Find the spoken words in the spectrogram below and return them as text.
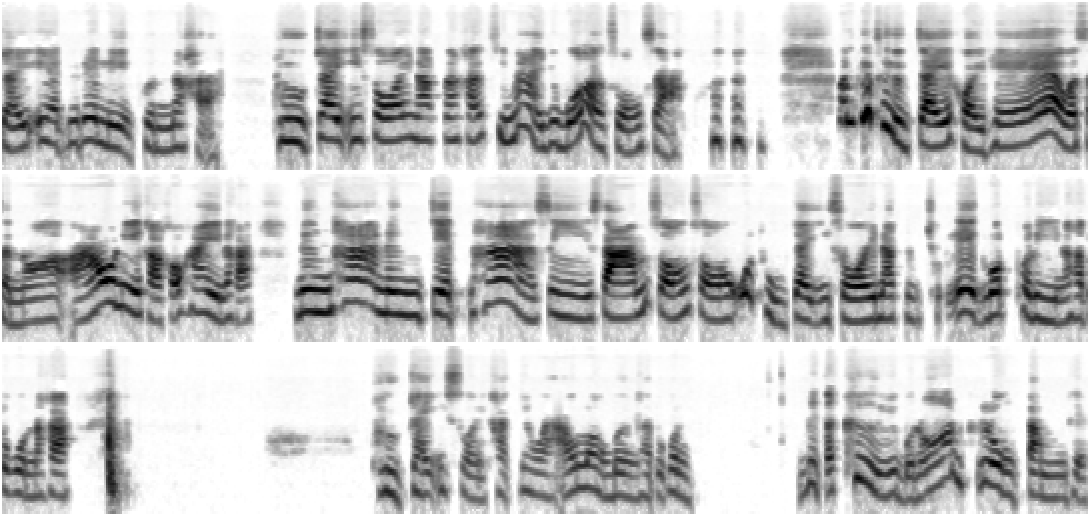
ใจแอดอยู่ได้เลขเพิ่นนะคะถือใจอีซอยนักนะคะสิมาอยู่บ่สองสาม มันก็ถือใจข่อยแท้ว่าสันเนาะเอานี่ค่ะ เขาให้นะคะหนึ่งห้าหนึ่งเจ็ดห้าสี่สามสองสองอู้ถูกใจอีซอยนักเลขรถพอดีนะคะ ทุกคนนะคะ ถือใจอีซอยคักยังว่าเอาลองเบิ่งค่ะ ทุกคนเป็นตะคืออยู่บ่เนาะคือลงต่ำเถอะ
